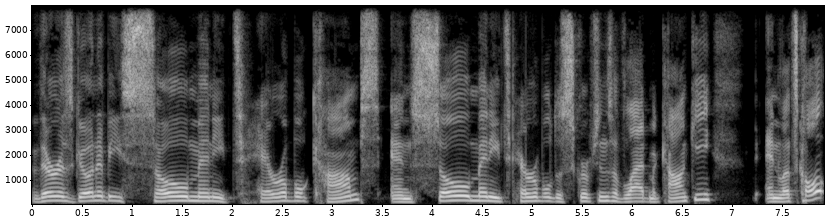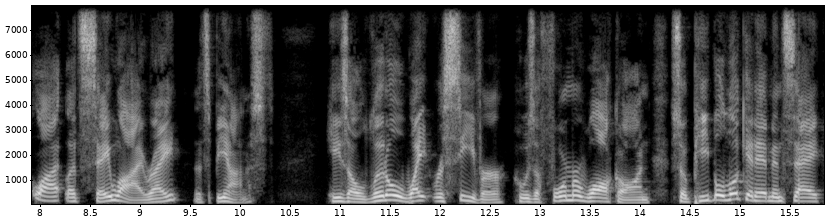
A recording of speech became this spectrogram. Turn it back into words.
There is going to be so many terrible comps and so many terrible descriptions of Ladd McConkey. And let's call it why. Let's say why, right? Let's be honest. He's a little white receiver who is a former walk on. So people look at him and say,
